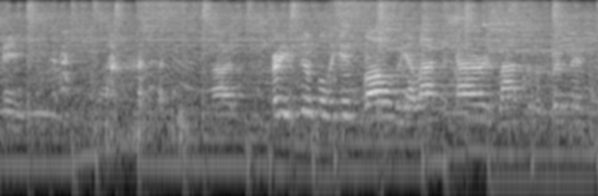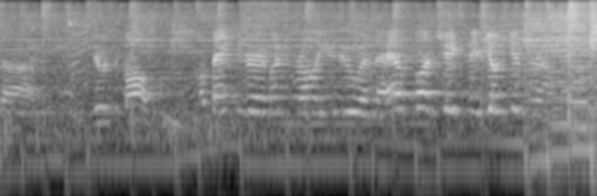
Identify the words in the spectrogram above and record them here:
Me. uh, pretty simple to get involved. We got lots of cars, lots of equipment. Uh, give us a call. Well, thank you very much for all you do, and have fun chasing these young kids around.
